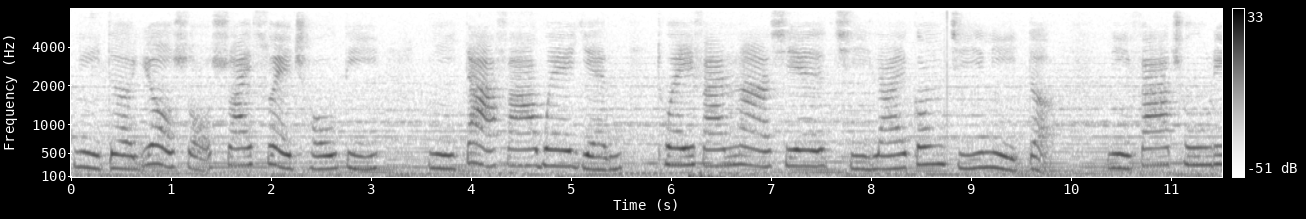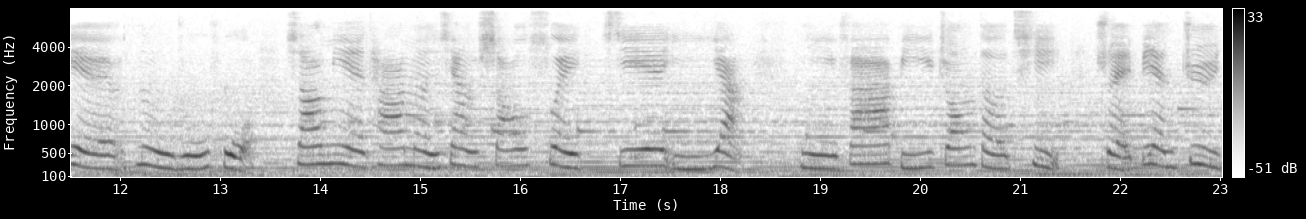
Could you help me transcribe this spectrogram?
你的右手摔碎仇敌，你大发威严，推翻那些起来攻击你的。你发出烈怒如火，烧灭他们，像烧碎秸一样。你发鼻中的气。水便聚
